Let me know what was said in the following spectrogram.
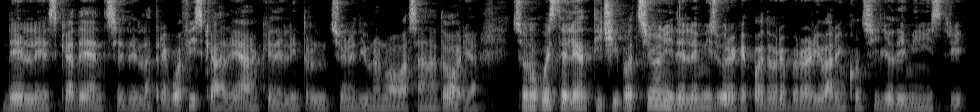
delle scadenze della tregua fiscale e anche dell'introduzione di una nuova sanatoria. Sono queste le anticipazioni delle misure che poi dovrebbero arrivare in Consiglio dei Ministri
